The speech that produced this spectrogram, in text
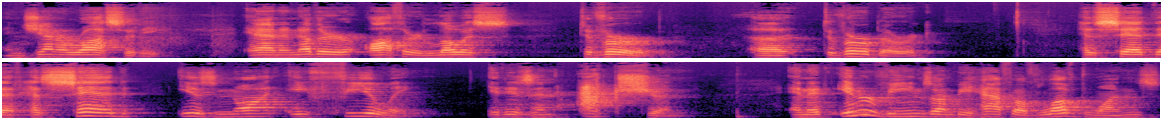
and generosity. And another author, Lois Tverb, uh, Tverberg, has said that Hesed is not a feeling, it is an action. And it intervenes on behalf of loved ones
